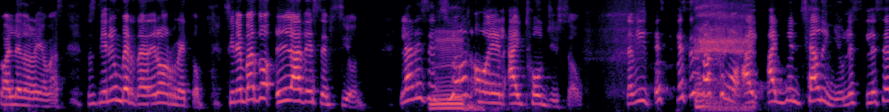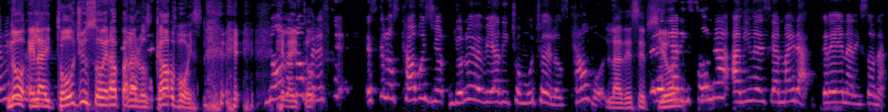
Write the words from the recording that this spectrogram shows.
¿Cuál le dolía más? Entonces tiene un verdadero reto. Sin embargo, la decepción. ¿La decepción mm. o el I told you so? David, este, es más como I, I've been telling you. Les, les he no, el I told you so era para los Cowboys. No, no, no, pero es que, es que los Cowboys, yo, yo no había dicho mucho de los Cowboys. La decepción. Pero en Arizona, a mí me decían, Mayra, cree en Arizona,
